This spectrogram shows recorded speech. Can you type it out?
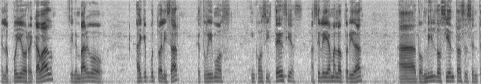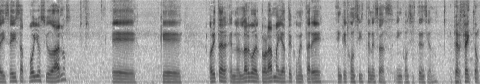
el apoyo recabado. Sin embargo, hay que puntualizar que tuvimos inconsistencias, así le llama la autoridad, a 2.266 apoyos ciudadanos, eh, que ahorita en lo largo del programa ya te comentaré en qué consisten esas inconsistencias. Perfecto.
